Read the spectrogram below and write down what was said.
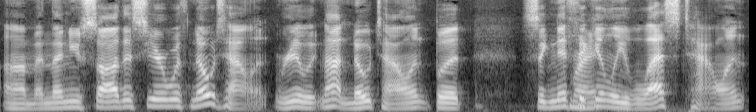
Um, and then you saw this year with no talent, really not no talent, but significantly right. less talent.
